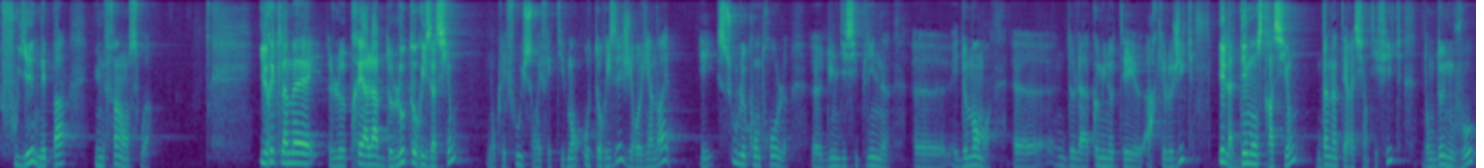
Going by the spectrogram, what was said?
fouiller n'est pas une fin en soi. Il réclamait le préalable de l'autorisation, donc les fouilles sont effectivement autorisées, j'y reviendrai, et sous le contrôle euh, d'une discipline et de membres de la communauté archéologique, et la démonstration d'un intérêt scientifique. Donc de nouveau,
